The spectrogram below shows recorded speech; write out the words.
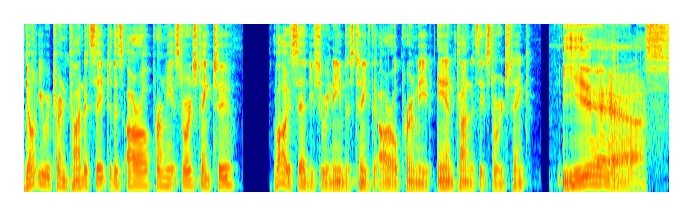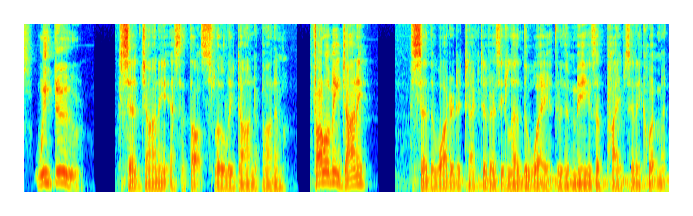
Don't you return condensate to this RO permeate storage tank too? I've always said you should rename this tank the RO permeate and condensate storage tank. Yes, we do, said Johnny as the thought slowly dawned upon him. Follow me, Johnny, said the water detective as he led the way through the maze of pipes and equipment.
